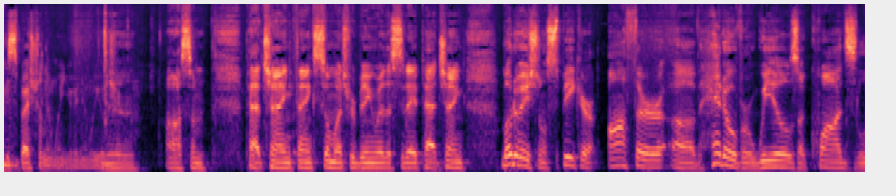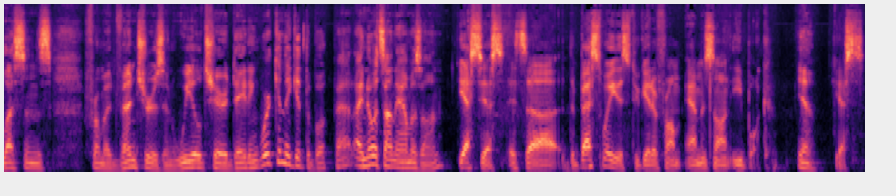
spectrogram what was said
especially when you're in a wheelchair. Awesome. Pat Chang, thanks so much for being with us today. Pat Chang, motivational speaker, author of Head Over Wheels, a quads lessons from adventures in wheelchair dating. Where can they get the book, Pat? I know it's on Amazon. Yes, yes. It's uh, the best way is to get it from Amazon ebook. Yeah. Yes.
